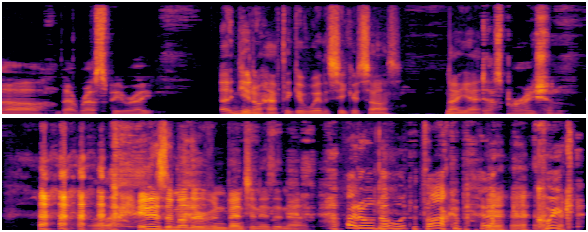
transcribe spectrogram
uh, that recipe, right? Uh, you don't have to give away the secret sauce. Not yet. Desperation. uh, it is the mother of invention, is it not? I don't know what to talk about. Quick,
